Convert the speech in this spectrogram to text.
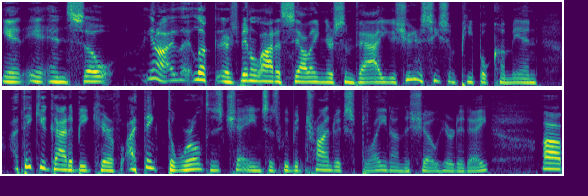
And, and so, you know, look, there's been a lot of selling. There's some values. You're going to see some people come in. I think you got to be careful. I think the world has changed as we've been trying to explain on the show here today. Uh,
